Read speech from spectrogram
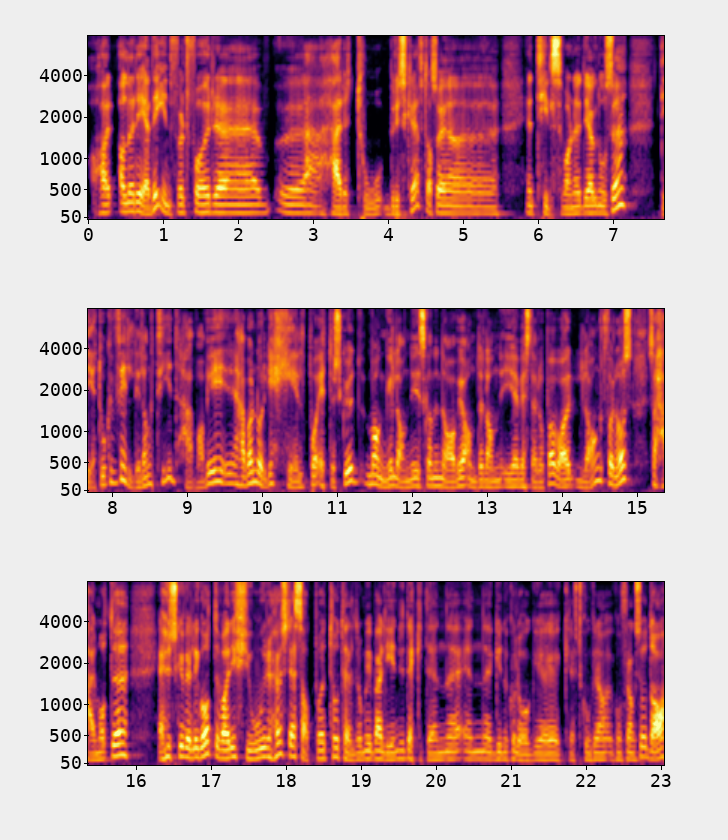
har allerede innført for uh, eh, HER2-brystkreft, altså uh, en tilsvarende diagnose. Det tok veldig lang tid. Her var, vi, her var, Norge helt på etterskudd. Mange land i Skandinavia og andre land i Vest-Europa var langt foran oss. Så her måtte Jeg husker veldig godt, det var i fjor høst. Jeg satt på et hotellrom i Berlin. Vi dekket en, en gynekologkreftkonferanse. Og da,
